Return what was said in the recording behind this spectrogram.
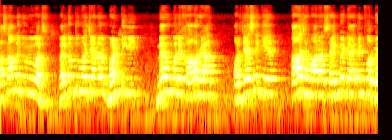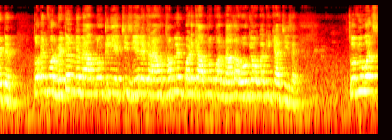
अस्सलाम वालेकुम viewers welcome to my channel भन टीवी मैं हूँ मलिक खावर हयात। और जैसे कि आज हमारा सेगमेंट है इन्फॉर्मेटिव तो इन्फॉर्मेटिव में मैं आप लोगों के लिए एक चीज़ ये लेकर आया हूँ। थंबनेल पढ़ के आप लोगों को अंदाज़ा हो गया होगा कि क्या चीज़ है। सो so, व्यूअर्स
